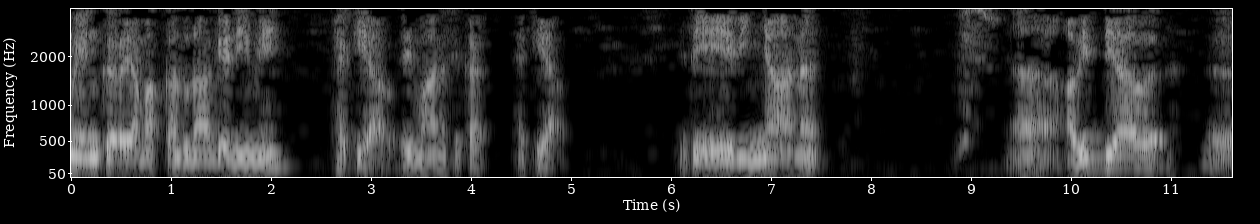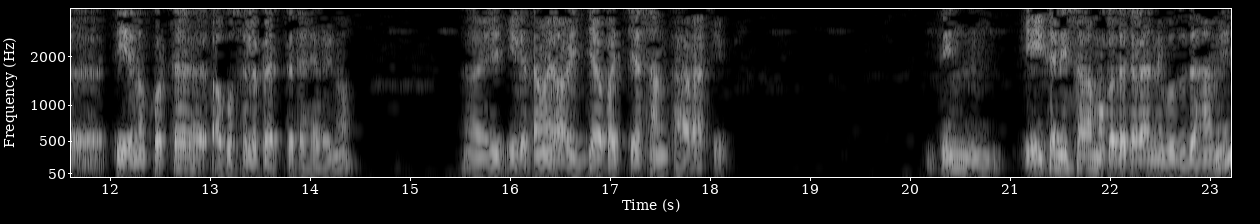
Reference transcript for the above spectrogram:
වෙන් කර යමක් අඳුනා ගැනීමේ හැකියාව ඒ මානසික හැකියාව. ඉතින් ඒ විඥාන අවිද්‍යාව තියෙනකොට අකුසල පැත්තට හැරෙනවා. ඒක තමයි අවිද්‍යාපච්චය සංඛාරා කියන්නේ. ඉතින් ඒක නිසා මොකද කරන්නේ බුදුදහමේ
